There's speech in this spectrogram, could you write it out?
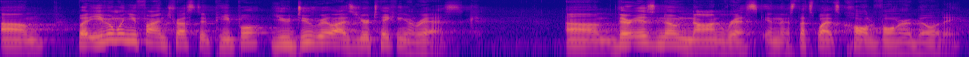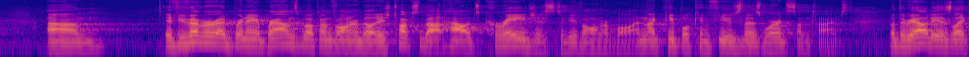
Um, but even when you find trusted people, you do realize you're taking a risk. Um, there is no non risk in this. That's why it's called vulnerability. Um, if you've ever read Brene Brown's book on vulnerability, she talks about how it's courageous to be vulnerable. And like people confuse those words sometimes. But the reality is, like,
